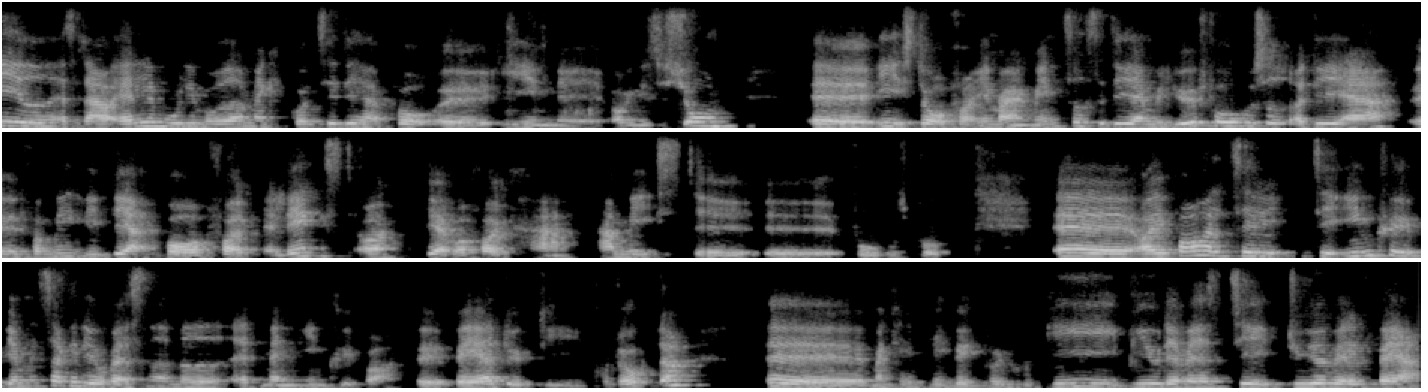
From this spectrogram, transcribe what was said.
E'et, altså der er jo alle mulige måder, man kan gå til det her på i en organisation. E står for environmental, så det er miljøfokuset, og det er øh, formentlig der, hvor folk er længst, og der, hvor folk har, har mest øh, fokus på. Øh, og i forhold til, til indkøb, jamen så kan det jo være sådan noget med, at man indkøber øh, bæredygtige produkter. Øh, man kan blive vægt på økologi, biodiversitet, dyrevelfærd.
